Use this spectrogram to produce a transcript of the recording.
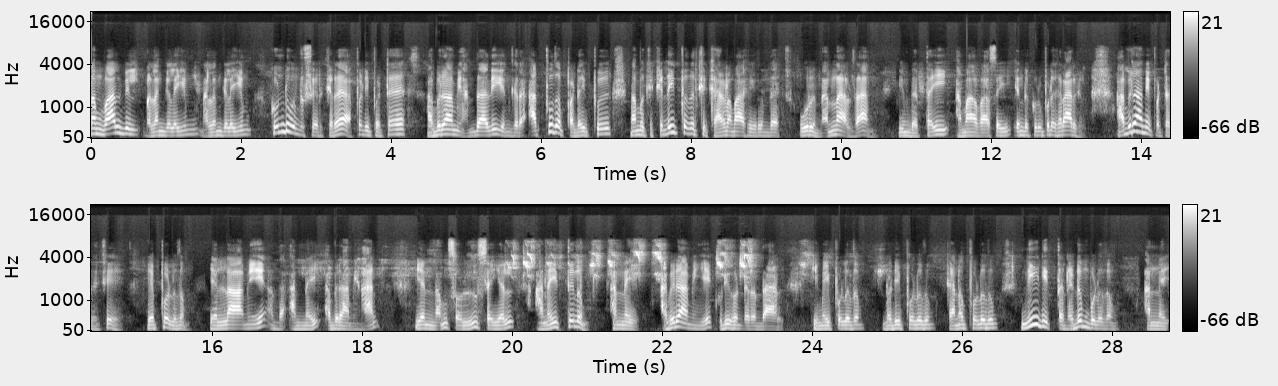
நம் வாழ்வில் வளங்களையும் நலன்களையும் கொண்டு வந்து சேர்க்கிற அப்படிப்பட்ட அபிராமி அந்தாதி என்கிற அற்புத படைப்பு நமக்கு கிடைப்பதற்கு காரணமாக இருந்த ஒரு நன்னாள் தான் இந்த தை அமாவாசை என்று குறிப்பிடுகிறார்கள். அபிராமி பட்டருக்கு எப்பொழுதும் எல்லாமே அந்த அன்னை அபிராமி தான் எண்ணம் சொல் செயல் அனைத்திலும் அன்னை அபிராமியே குடிகொண்டிருந்தால் இமைப்பொழுதும் நொடிப்பொழுதும் கனப்பொழுதும் நீடித்த நெடும்பொழுதும் அன்னை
